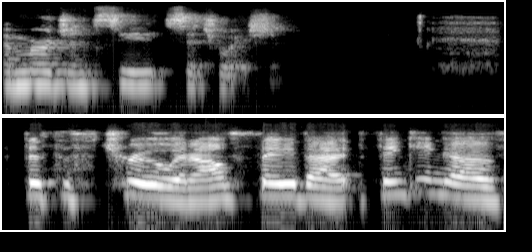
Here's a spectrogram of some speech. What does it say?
emergency situation. This is true. And I'll say that thinking of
